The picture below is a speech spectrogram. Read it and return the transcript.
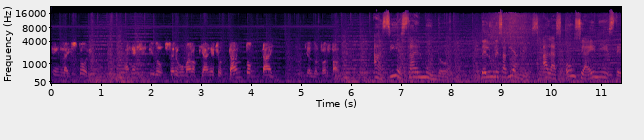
en la historia han existido seres humanos que han hecho tanto daño que el doctor Fauci. Así está el mundo. De lunes a viernes a las 11 a.m. Este,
